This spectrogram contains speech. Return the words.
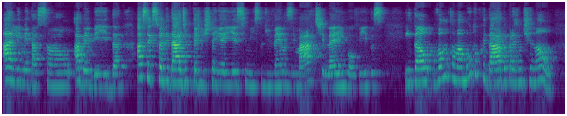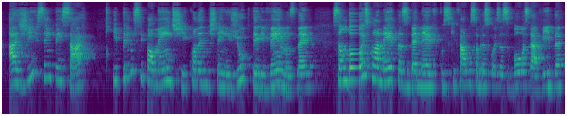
A alimentação, a bebida, a sexualidade, porque a gente tem aí esse misto de Vênus e Marte, né, envolvidos. Então, vamos tomar muito cuidado para a gente não agir sem pensar e principalmente quando a gente tem Júpiter e Vênus, né? São dois planetas benéficos que falam sobre as coisas boas da vida.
